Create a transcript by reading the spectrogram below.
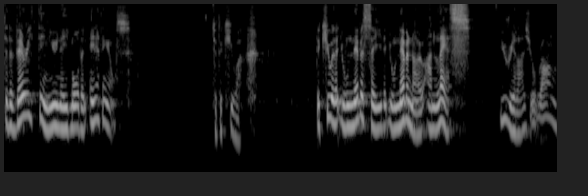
to the very thing you need more than anything else to the cure. The cure that you'll never see, that you'll never know, unless you realize you're wrong.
